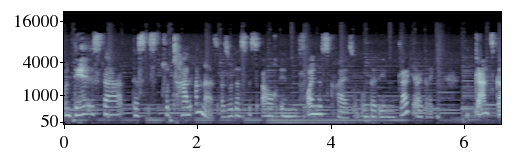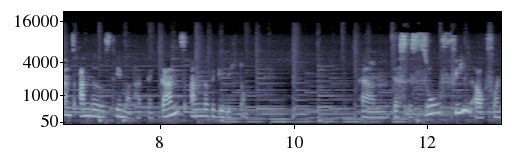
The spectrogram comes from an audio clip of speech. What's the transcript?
und der ist da, das ist total anders. Also das ist auch im Freundeskreis und unter den Gleichaltrigen ein ganz, ganz anderes Thema und hat eine ganz andere Gewichtung. Ähm, das ist so viel auch von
